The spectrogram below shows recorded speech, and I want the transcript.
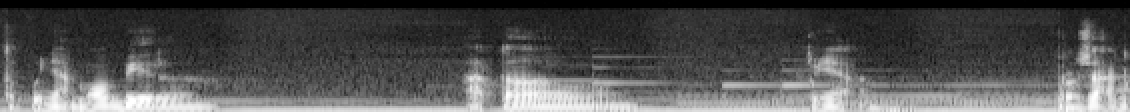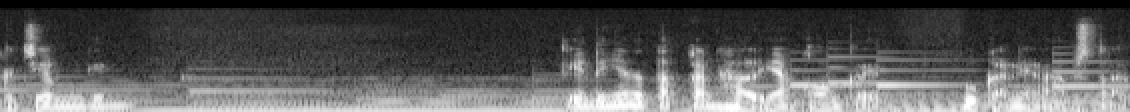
atau punya mobil, atau punya perusahaan kecil mungkin. Intinya tetapkan hal yang konkret, bukan yang abstrak.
